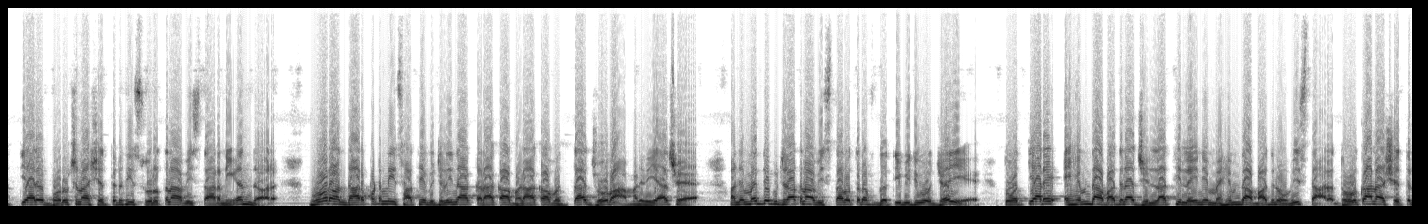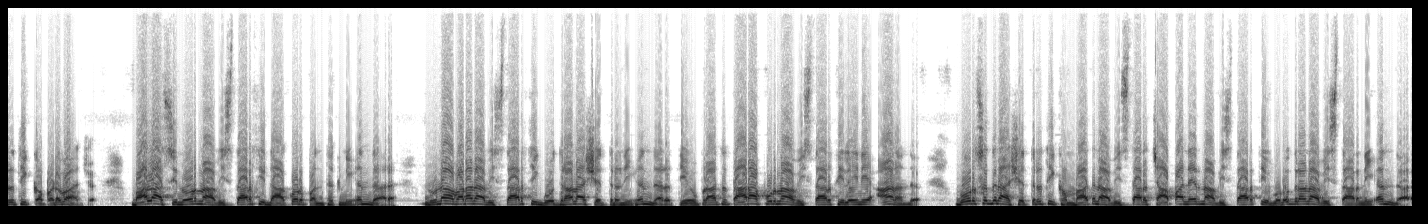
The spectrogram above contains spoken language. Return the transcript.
અત્યારે ભરૂચના ક્ષેત્રથી સુરતના વિસ્તારની અંદર ઘોર અંધારપટની સાથે વીજળીના કડાકા ભડાકા વધતા જોવા મળી રહ્યા છે. અને મધ્ય ગુજરાતના વિસ્તારો તરફ ગતિવિધિઓ જઈએ, તો અત્યારે અહેમદાબાદના જિલ્લાથી લઈને મહેમદાબાદનો વિસ્તાર, ધોળકાના ક્ષેત્રથી કપડવંજ, બાલાસિનોરના વિસ્તારથી ડાકોર પંથકની અંદર, લુણાવાડાના વિસ્તારથી ગોધરાના ક્ષેત્રની અંદર તે ઉપરાંત તારાપુરના વિસ્તારથી લઈને આણંદ, બોરસદના ક્ષેત્રથી ખંભાતના વિસ્તાર, ચાપાનેરના વિસ્તારથી વડોદરાના વિસ્તારની અંદર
